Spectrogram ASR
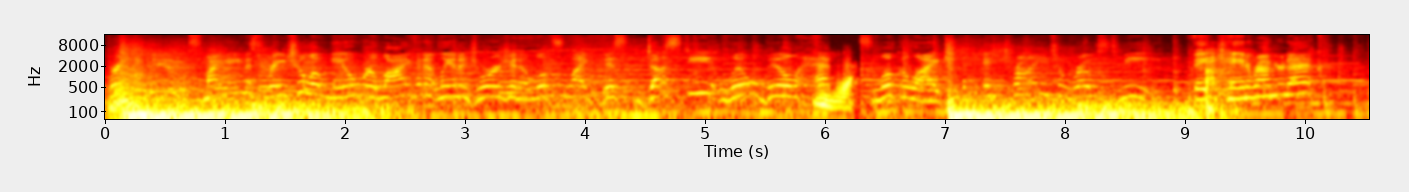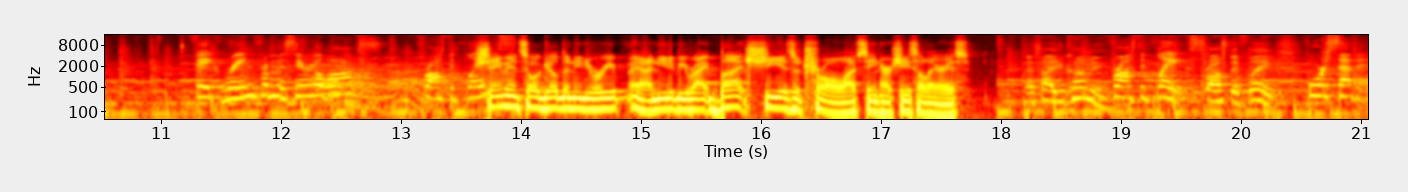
Breaking news. My name is Rachel O'Neill. We're live in Atlanta, Georgia, and it looks like this dusty Lil Bill head lookalike is trying to roast me. Fake chain around your neck. Fake ring from the cereal box. Frosted flakes. Shame, insult, guilt need to, re- uh, need to be right, but she is a troll. I've seen her. She's hilarious. That's how you coming. Frosted flakes. Frosted flakes. 4-7.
